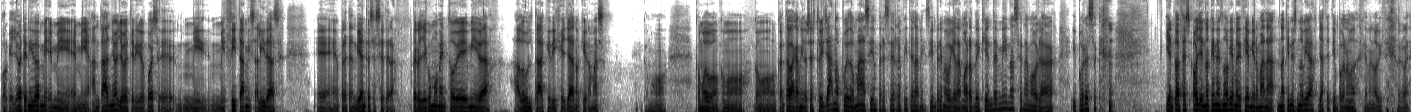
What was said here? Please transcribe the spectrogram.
porque yo he tenido en mi, antaño, yo he tenido pues eh, mis mi citas, mis salidas, eh, pretendientes, etc. Pero llegó un momento de mi edad adulta que dije, ya no quiero más. Como, como, como, como cantaba Camilo Sesto, y ya no puedo más, siempre se repite la siempre me voy a enamorar de quien de mí no se enamora. Y por eso que... Y entonces, oye, ¿no tienes novia? Me decía mi hermana, ¿no tienes novia? Ya hace tiempo que, no, me lo dice, pero bueno.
